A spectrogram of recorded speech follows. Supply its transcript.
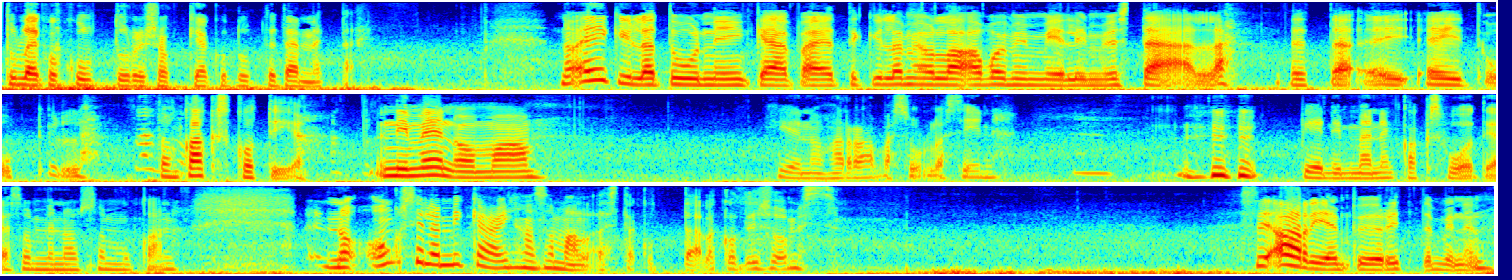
tuleeko kulttuurishokkia, kun tuutte tänne päin? No ei kyllä tuu niinkään päin, että kyllä me ollaan avoimin mieli myös täällä, että ei, ei tuu kyllä. On kaksi kotia. Nimenomaan. Hieno harava sulla siinä. Pienimmäinen kaksivuotias on menossa mukana. No onko siellä mikään ihan samanlaista kuin täällä kotisuomessa? Se arjen pyörittäminen.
